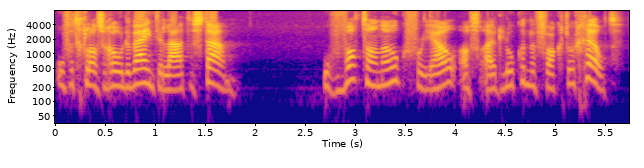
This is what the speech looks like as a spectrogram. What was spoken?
of het glas rode wijn te laten staan. Of wat dan ook voor jou als uitlokkende factor geldt.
